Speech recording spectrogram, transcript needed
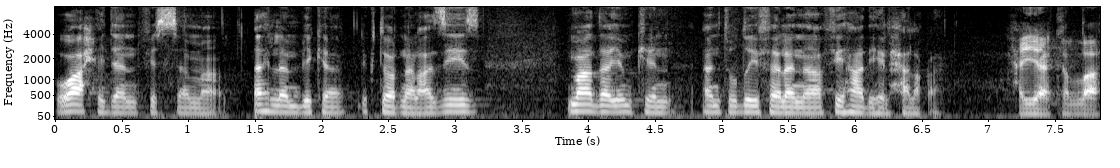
واحدا في السماء. أهلا بك دكتورنا العزيز. ماذا يمكن أن تضيف لنا في هذه الحلقة؟ حياك الله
